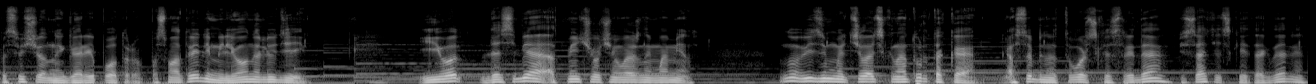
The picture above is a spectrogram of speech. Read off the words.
посвященные Гарри Поттеру, посмотрели миллионы людей. И вот для себя отмечу очень важный момент. Ну, видимо, человеческая натура такая, особенно творческая среда, писательская и так далее.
